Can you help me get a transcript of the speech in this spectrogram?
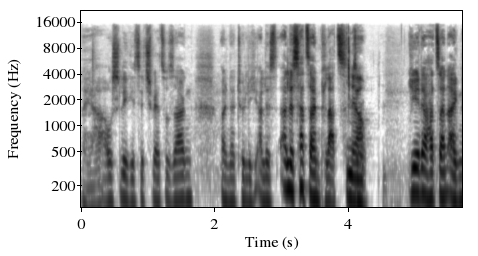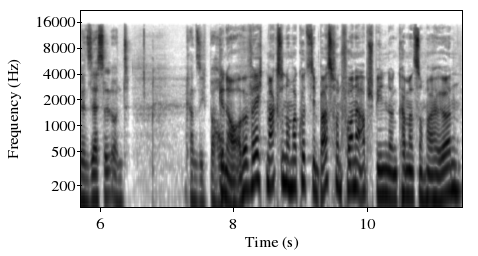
naja, Ausschläge ist jetzt schwer zu sagen, weil natürlich alles, alles hat seinen Platz. Ja. So. Jeder hat seinen eigenen Sessel und kann sich behaupten. Genau, aber vielleicht magst du noch mal kurz den Bass von vorne abspielen, dann kann man es noch mal hören.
